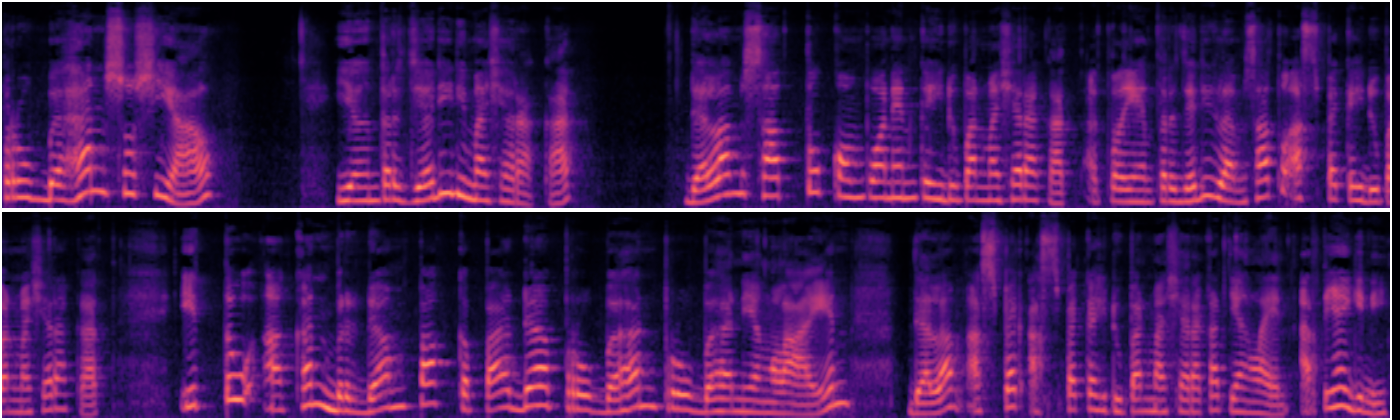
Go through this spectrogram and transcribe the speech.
perubahan sosial yang terjadi di masyarakat dalam satu komponen kehidupan masyarakat atau yang terjadi dalam satu aspek kehidupan masyarakat itu akan berdampak kepada perubahan-perubahan yang lain dalam aspek-aspek kehidupan masyarakat yang lain. Artinya gini,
